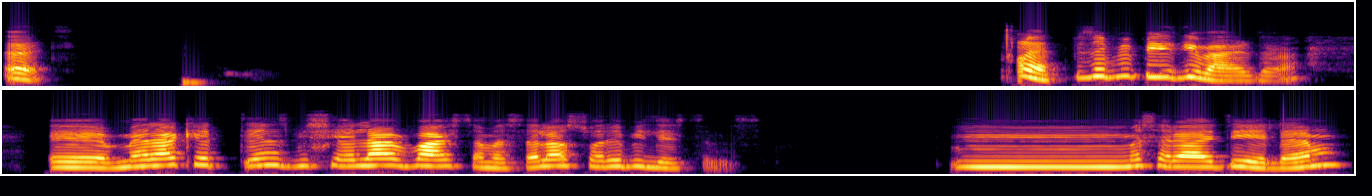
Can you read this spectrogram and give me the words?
Evet. Evet, bize bir bilgi verdi. Ee, merak ettiğiniz bir şeyler varsa mesela sorabilirsiniz. Hmm, mesela diyelim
